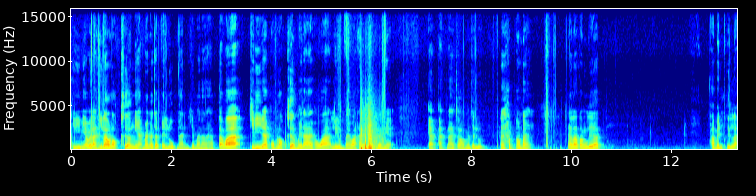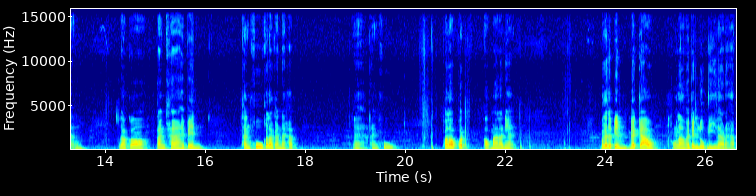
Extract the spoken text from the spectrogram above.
ทีนี้เนี่ยเวลาที่เราล็อกเครื่องเนี่ยมันก็จะเป็นรูปนั้นขึ้นมาแล้วนะครับ แต่ว่าทีนี้เนี่ยผมล็อกเครื่องไม่ได้เพราะว่าลืมไปว่าถ้าอยากล็อกเครื่องเนี่ยแอปอัดหน้าจอมันจะหลุดนะครับเอาใหม่งั้นเราต้องเลือกทำเป็นพื้นหลัง แล้วก็ตั้งค่าให้เป็นทั้งคู่ก็แล้วกันนะครับ อ่าทั้งคู่ พอเรากดออกมาแล้วเนี่ย มันก็จะเปลี่ยนแบ็กกราวของเราให้เป็นรูปนี้แล้วนะครับ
